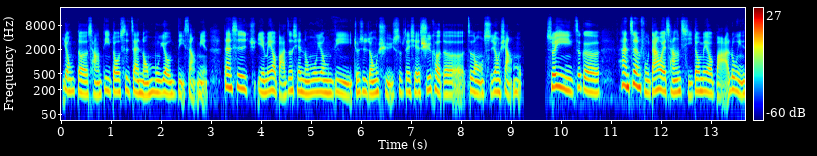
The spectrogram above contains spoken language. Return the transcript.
用的场地都是在农牧用地上面，但是也没有把这些农牧用地就是容许是这些许可的这种使用项目，所以这个和政府单位长期都没有把露营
